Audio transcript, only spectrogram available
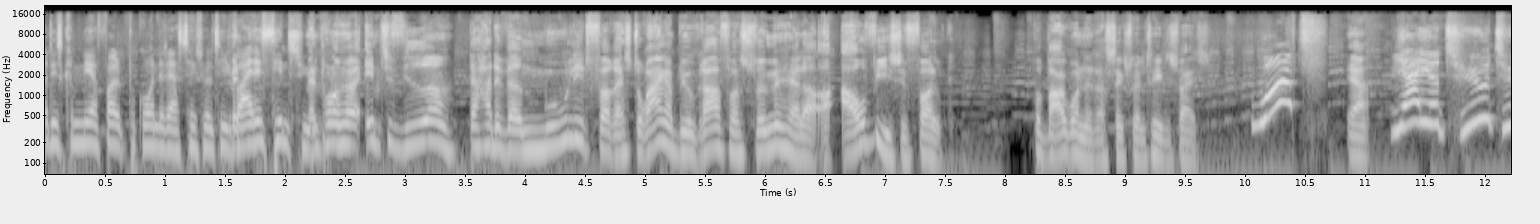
at diskriminere folk på grund af deres seksualitet. Hvor er det sindssygt. Men prøv at høre, indtil videre, der har det været muligt for restauranter, biografer og svømmehaller at afvise folk på baggrund af deres seksualitet i Schweiz. What? Ja, Vi er jo 2020,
